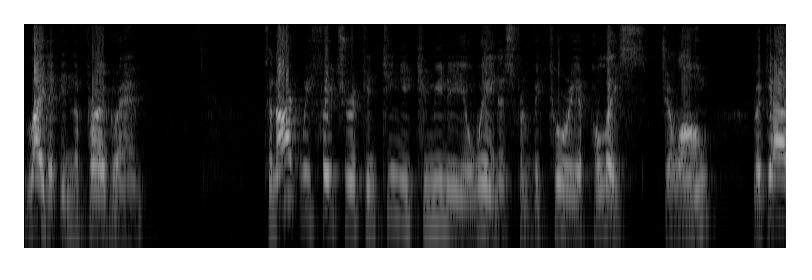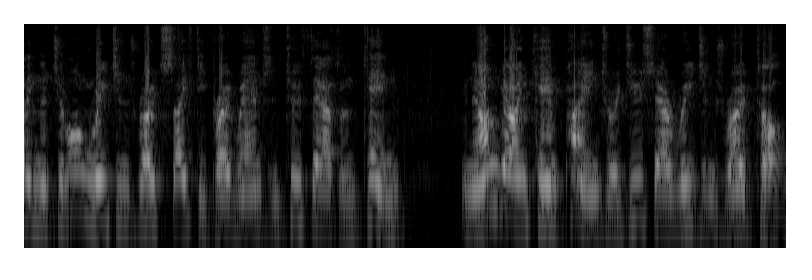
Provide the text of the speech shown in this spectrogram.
later in the program. Tonight we feature a continued community awareness from Victoria Police, Geelong, regarding the Geelong Region's road safety programs in 2010 in the ongoing campaign to reduce our region's road toll.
